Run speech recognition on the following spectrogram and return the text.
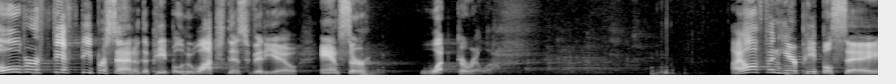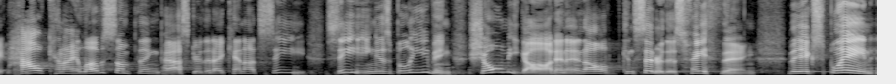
Over 50% of the people who watch this video answer, What gorilla? I often hear people say, How can I love something, Pastor, that I cannot see? Seeing is believing. Show me God, and, and I'll consider this faith thing. They explain,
